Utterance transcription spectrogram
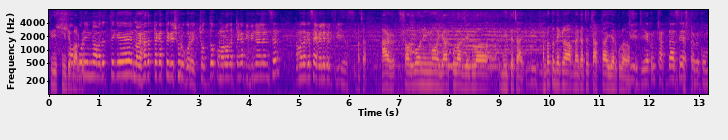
ফ্রিজ নিতে পারবে? সর্বনিম্ন আমাদের থেকে নয় হাজার টাকার থেকে শুরু করে চোদ্দ পনেরো হাজার টাকা বিভিন্ন লেন্সের আমাদের কাছে অ্যাভেলেবেল ফ্রিজ আছে। আচ্ছা আর সর্বনিম্ন এয়ার কুলার যেগুলো নিতে জি। আমরা তো দেখলাম আপনার কাছে চারটা এয়ার কুলার আছে। জি এখন চারটা আছে স্টকে কম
